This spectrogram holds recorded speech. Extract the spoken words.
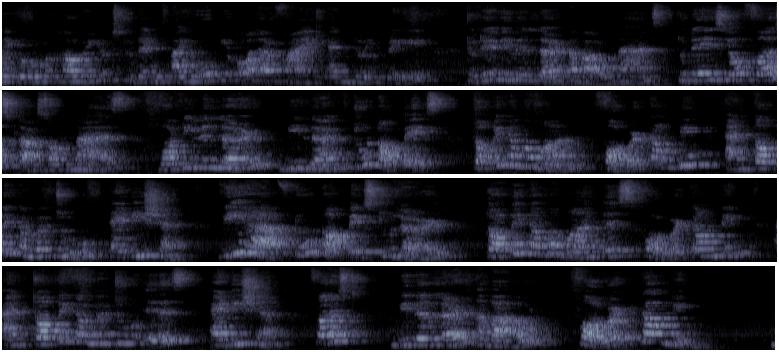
Assalamualaikum. How are you students? I hope you all are fine and doing great. Today we will learn about maths. Today is your first class of maths. What we will learn? We learn two topics. Topic number one, forward counting and topic number two, addition. We have two topics to learn. Topic number one is forward counting and topic number two is addition. First, we will learn about forward counting.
